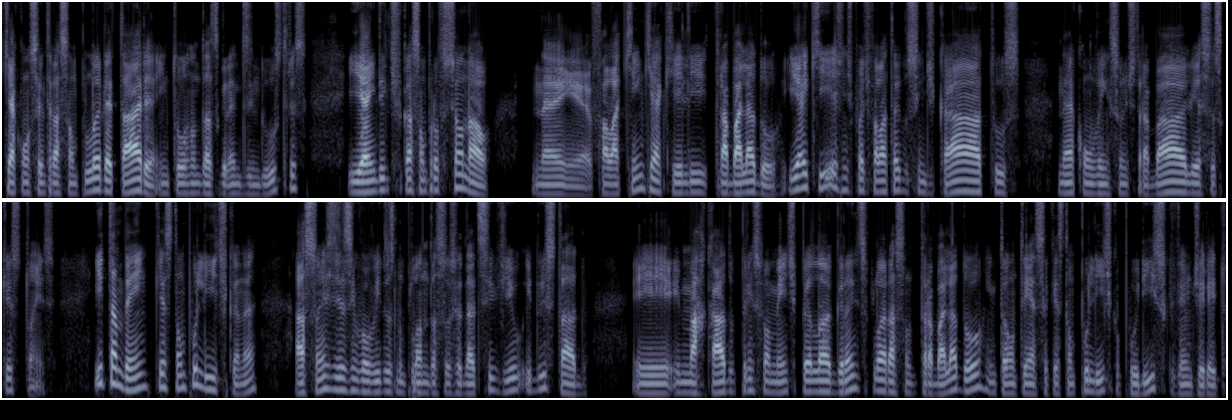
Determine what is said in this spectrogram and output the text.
que é a concentração proletária em torno das grandes indústrias, e a identificação profissional, né, eh, falar quem que é aquele trabalhador. E aqui a gente pode falar até dos sindicatos, né, convenção de trabalho, essas questões. E também questão política, né? Ações desenvolvidas no plano da sociedade civil e do Estado, e, e, marcado principalmente pela grande exploração do trabalhador, então tem essa questão política, por isso que vem o direito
